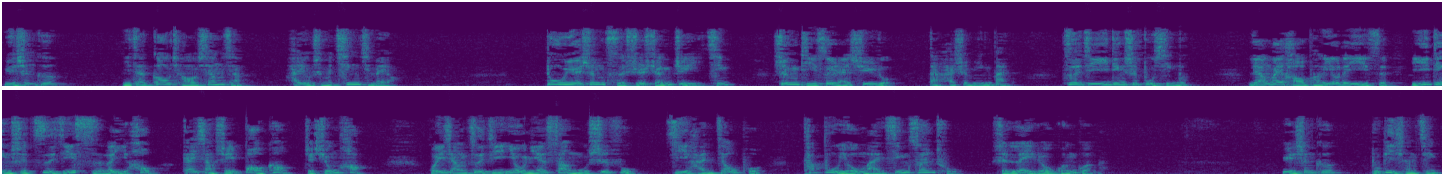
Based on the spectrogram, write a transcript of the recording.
月笙哥，你在高桥乡下还有什么亲戚没有？”杜月笙此时神志已清，身体虽然虚弱，但还是明白的，自己一定是不行了。两位好朋友的意思，一定是自己死了以后，该向谁报告这凶号？回想自己幼年丧母失父，饥寒交迫，他不由满心酸楚，是泪流滚滚啊。月笙哥不必伤心，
